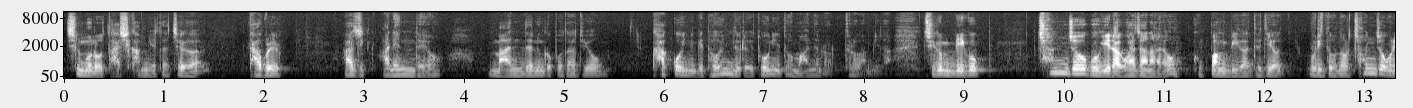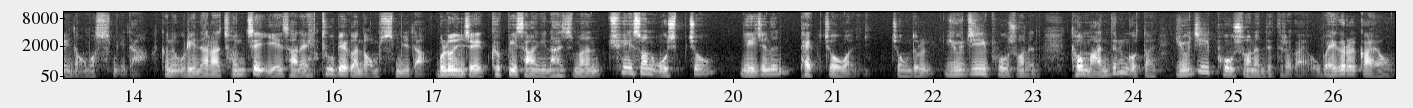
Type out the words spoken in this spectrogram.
질문으로 다시 갑니다. 제가 답을 아직 안 했는데요. 만드는 것보다도요. 갖고 있는 게 더 힘들어요. 돈이 더 많이 들어갑니다. 지금 미국 천조국이라고 하잖아요. 국방비가 드디어 우리 돈으로 천조 원이 넘었습니다. 그는 우리나라 전체 예산의 두 배가 넘습니다. 물론 이제 극비상이긴 하지만 최소한 50조 내지는 100조 원 정도를 유지 보수하는 더 만드는 것도 아니고 유지 보수하는 데 들어가요. 왜 그럴까요?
